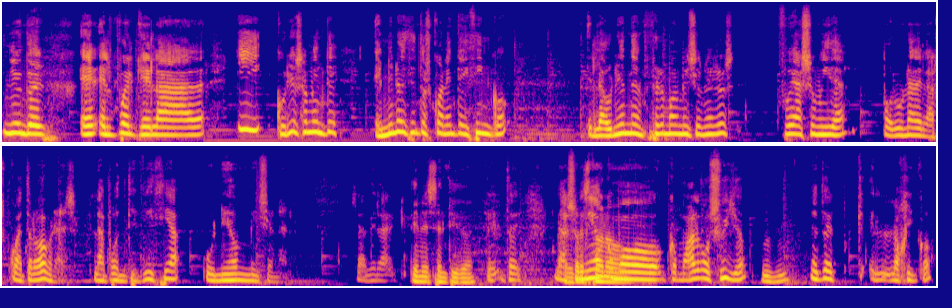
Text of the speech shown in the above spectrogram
Y entonces, él, él fue el que la... Y, curiosamente, en 1945, la Unión de Enfermos Misioneros fue asumida por una de las cuatro obras, la Pontificia Unión Misional. O sea, de la, Tiene sentido. entonces, la El asumió no. como, como algo suyo. Entonces, lógico,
